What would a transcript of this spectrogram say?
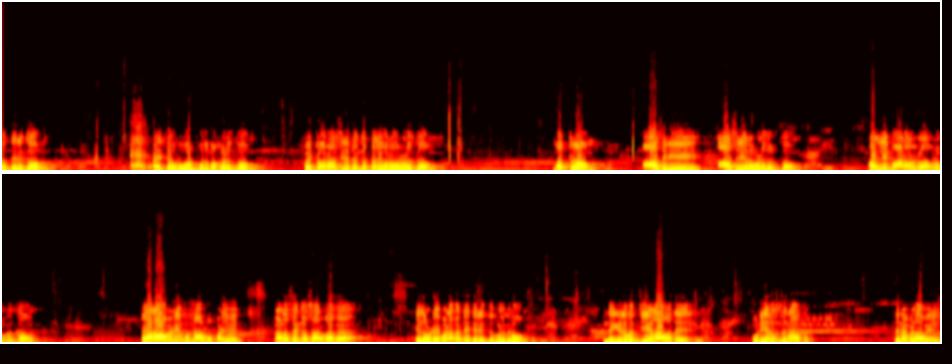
வந்திருக்கும். அனைத்து ஊர் பொதுமக்களுக்கும் பெற்றோர் ஆசிரியர் சங்க தலைவர் அவர்களுக்கும் மற்றும் ஆசிரியர் ஆசிரியர் அவர்களுக்கும் பள்ளி மாணவர்கள் அவர்களுக்கும் பேராவரணி முன்னாள் முப்படை நலசங்க சார்பாக எங்களுடைய வணக்கத்தை தெரிவித்துக் கொள்கிறோம். இந்த எழுபத்தி ஏழாவது குடியரசு தின தின விழாவில்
